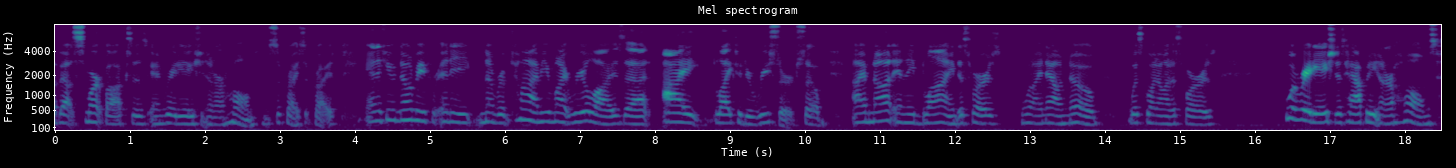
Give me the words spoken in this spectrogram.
about smart boxes and radiation in our homes. Surprise, surprise. And if you've known me for any number of time, you might realize that I like to do research. So I'm not in the blind as far as what I now know what's going on as far as what radiation is happening in our homes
